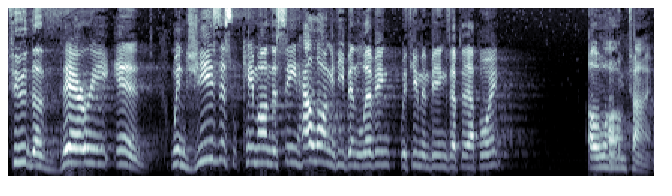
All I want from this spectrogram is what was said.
To the very end. When Jesus came on the scene, how long had he been living with human beings up to that point? A long time.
